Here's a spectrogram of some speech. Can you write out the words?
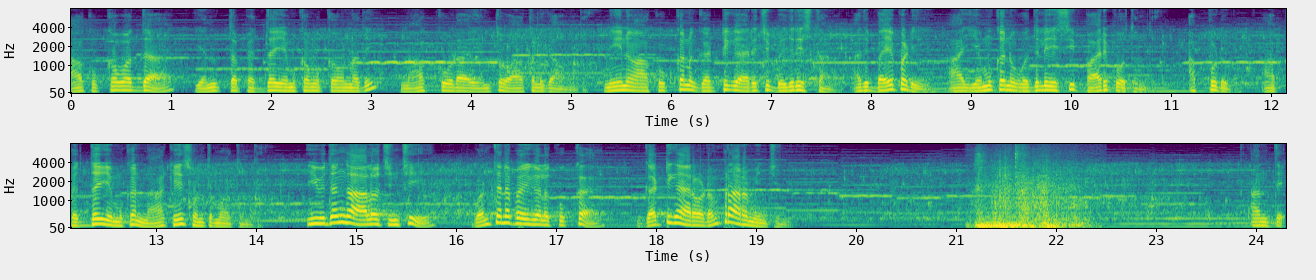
ఆ కుక్క వద్ద ఎంత పెద్ద ఎముక ముక్క ఉన్నది? నాకు కూడా ఎంతో ఆకలిగా ఉంది. నేను ఆ కుక్కను గట్టిగా అరిచి బెదిరిస్తాను. అది భయపడి ఆ ఎముకను వదిలేసి పారిపోతుంది. అప్పుడు ఆ పెద్ద ఎముక నాకే సొంతమవుతుంది. ఈ విధంగా ఆలోచించి వంతెనపై గల కుక్క గట్టిగా అరవడం ప్రారంభించింది. అంతే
